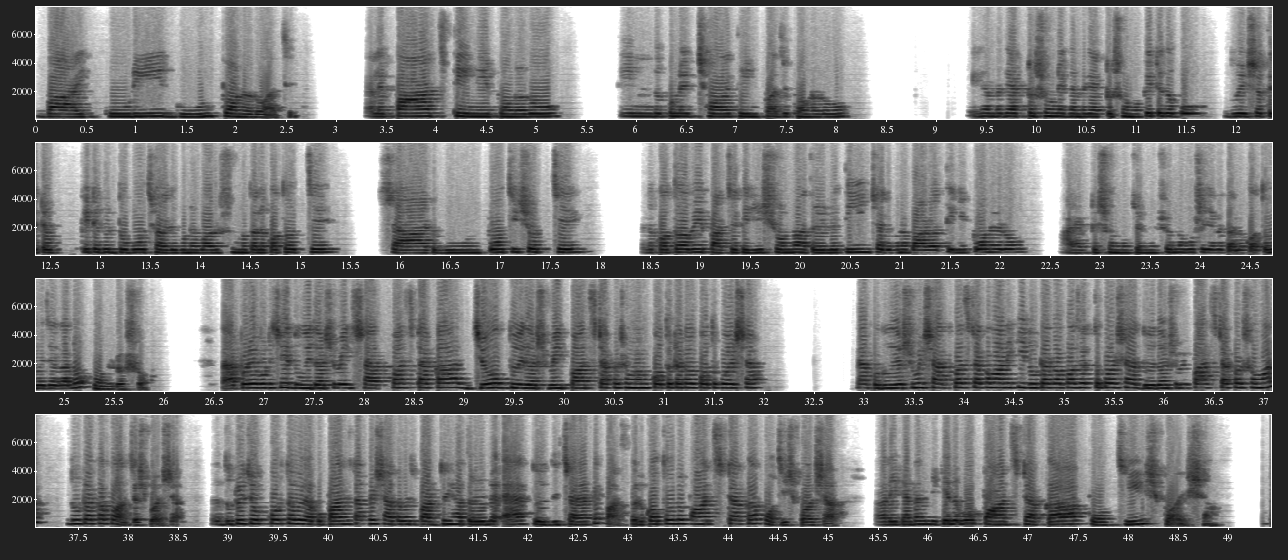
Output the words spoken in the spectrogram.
বাই কুড়ি গুণ পনেরো আছে। তাহলে পাঁচ তিনে পনেরো, তিন দুগুণে ছয়, তিন পাঁচে পনেরো। এখান থেকে একটা শূন্য, এখান থেকে একটা শূন্য কেটে দেবো। দুইয়ের সাথে এটা কেটে কেটে দেবো, ছয় দুগুণে বারো শূন্য, তাহলে কত হচ্ছে? ষাট গুণ পঁচিশ হচ্ছে। তাহলে কত হবে? পাঁচে তিরিশ শূন্য, হাতে রইল তিন, ছয় দুগুণে বারো, তিনে পনেরো। আর একটা শূন্য জন্য শূন্য বসে যাবে, তাহলে কত হয়ে গেল? পনেরোশো। তারপরে বলেছে দুই দশমিক সাত পাঁচ টাকা যোগ দুই দশমিক পাঁচ টাকা সমান কত টাকা, কত পয়সা? দেখো, দুই দশমিক সাত পাঁচ টাকা মানে কি? দু টাকা পঁচাত্তর পয়সা আর দুই দশমিক পাঁচ টাকা সমান দু টাকা পঞ্চাশ পয়সা। দুটো যোগ করতে হবে, দেখো, পাঁচ টাকা সাত পাঁচ পাঁচ দুই হাতে হলো এক, দুই দুই চার আটে পাঁচ, তাহলে কত হলো? পাঁচ টাকা পঁচিশ পয়সা। আর এখানটা লিখে দেবো পাঁচ টাকা পঁচিশ পয়সা।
